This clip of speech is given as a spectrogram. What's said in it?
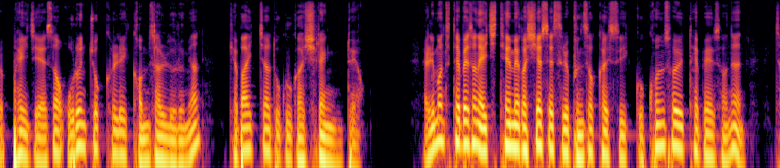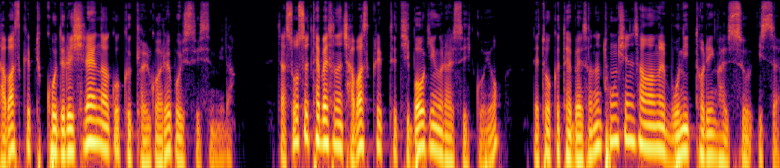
웹페이지에서 오른쪽 클릭 검사를 누르면 개발자 도구가 실행돼요. Element 탭에서는 HTML과 CSS를 분석할 수 있고 콘솔 탭에서는 JavaScript 코드를 실행하고 그 결과를 볼 수 있습니다. 자, 소스 탭에서는 JavaScript 디버깅을 할 수 있고요 네트워크 탭에서는 통신 상황을 모니터링 할 수 있어요.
